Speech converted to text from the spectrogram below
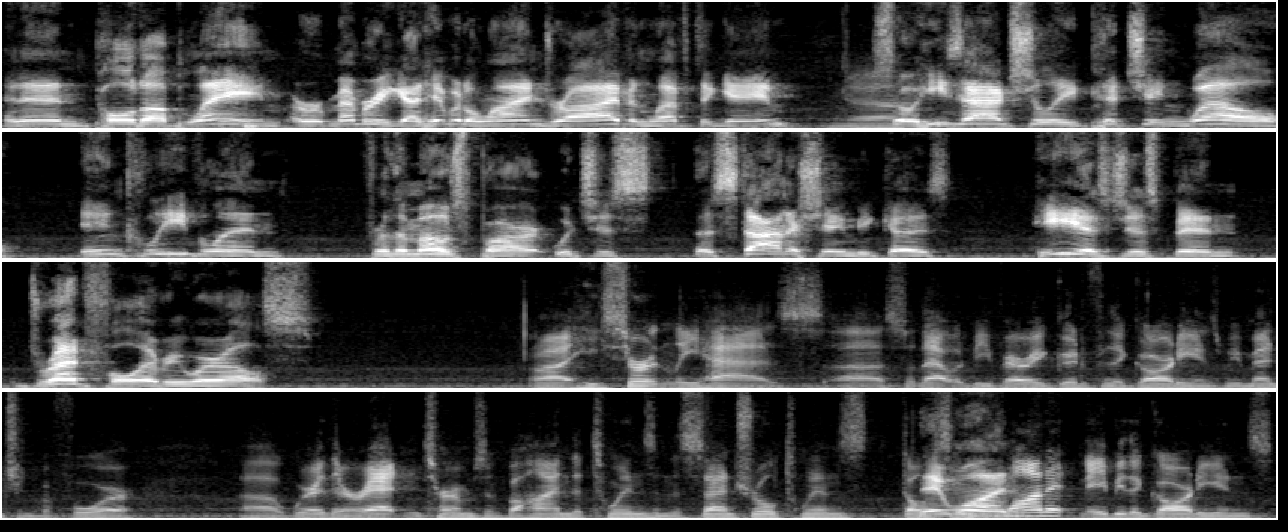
and then pulled up lame. Or remember, he got hit with a line drive and left the game. Yeah. So he's actually pitching well in Cleveland for the most part, which is astonishing because he has just been dreadful everywhere else. Uh, he certainly has. Uh, so that would be very good for the Guardians. We mentioned before uh, where they're at in terms of behind the Twins in the Central. Twins don't They seem to want it. Maybe the Guardians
